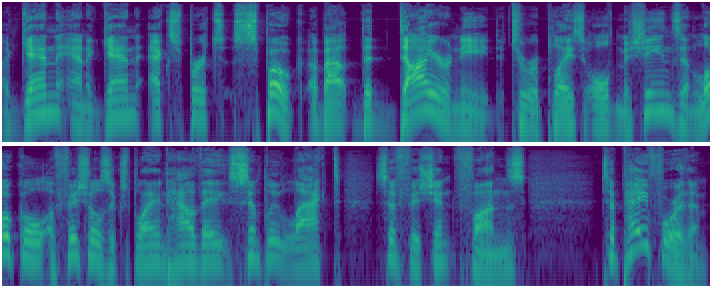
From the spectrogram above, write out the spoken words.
Again and again, experts spoke about the dire need to replace old machines, and local officials explained how they simply lacked sufficient funds to pay for them.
